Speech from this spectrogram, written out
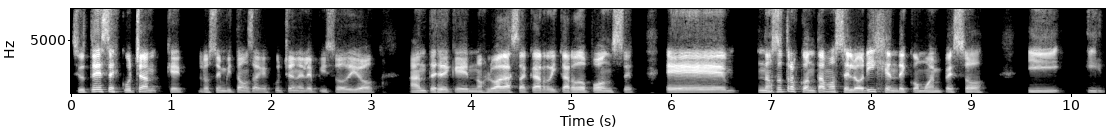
si ustedes escuchan, que los invitamos a que escuchen el episodio antes de que nos lo haga sacar Ricardo Ponce, eh, nosotros contamos el origen de cómo empezó y, y-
